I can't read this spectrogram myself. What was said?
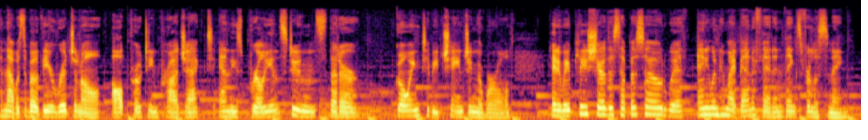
And that was about the original Alt Protein Project and these brilliant students that are going to be changing the world. Anyway, please share this episode with anyone who might benefit, and thanks for listening.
